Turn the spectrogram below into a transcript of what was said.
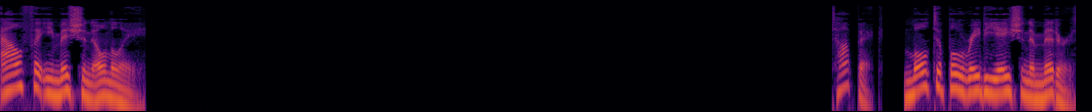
Alpha emission only. Multiple radiation emitters.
